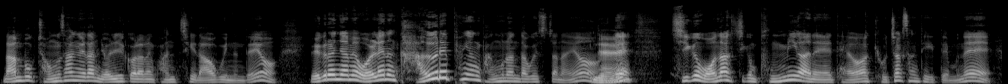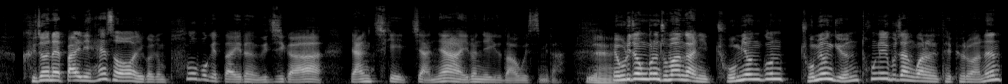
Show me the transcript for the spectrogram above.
남북 정상회담 열릴 거라는 관측이 나오고 있는데요. 왜 그러냐면 원래는 가을에 평양 방문한다고 했었잖아요. 네. 근데 지금 워낙 지금 북미 간의 대화가 교착 상태이기 때문에 그 전에 빨리 해서 이걸 좀 풀어보겠다 이런 의지가 양측에 있지 않냐 이런 얘기도 나오고 있습니다. 네. 우리 정부는 조만간 이 조명군 조명균 통일부 장관을 대표로 하는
